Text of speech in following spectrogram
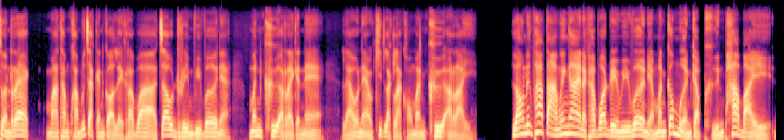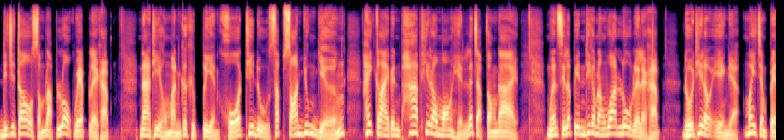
ส่วนแรกมาทำความรู้จักกันก่อนเลยครับว่าเจ้า Dreamweaver เนี่ยมันคืออะไรกันแน่ แล้วแนวคิดหลักๆ ของมันคืออะไร ลองนึกภาพตามง่ายๆนะครับว่า Dreamweaver เนี่ยมันก็เหมือนกับผืนผ้าใบดิจิทัลสำหรับโลกเว็บเลยครับ หน้าที่ของมันก็คือเปลี่ยนโค้ดที่ดูซับซ้อนยุ่งเหยิง ให้กลายเป็นภาพที่เรามองเห็นและจับต้องได้ เหมือนศิลปินที่กำลังวาดรูปเลยแหละครับ โดยที่เราเองเนี่ยไม่จำเป็น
